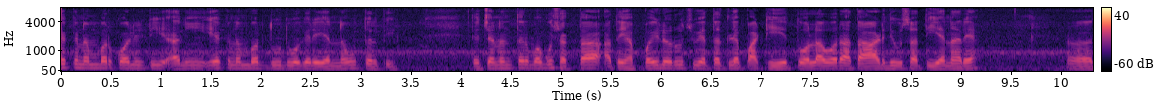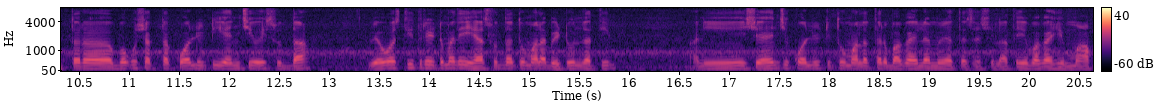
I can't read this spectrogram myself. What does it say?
एक नंबर क्वालिटी आणि एक नंबर दूध वगैरे यांना उतरते. त्याच्यानंतर बघू शकता आता ह्या पहिलरूच वेतातल्या पाठी आहे. तोलावर आता आठ दिवसात येणाऱ्या. तर बघू शकता क्वालिटी यांचीसुद्धा व्यवस्थित रेटमध्ये ह्यासुद्धा तुम्हाला भेटून जातील. आणि शेळ्यांची क्वालिटी तुम्हाला तर बघायला मिळतच असेल. आता हे बघा हे माप.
